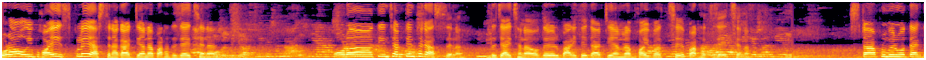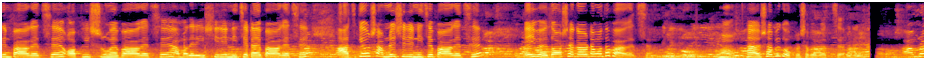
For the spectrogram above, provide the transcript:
ওরা ওই ভয়ে স্কুলেই আসছে না গার্জিয়ানরা পাঠাতে চাইছে না। ওরা তিন চার দিন থেকে আসছে না। তো চাইছে না ওদের বাড়িতে গার্জিয়ানরা ভয় পাচ্ছে পাঠাতে চাইছে না। স্টাফ রুমের মধ্যে একদিন পাওয়া গেছে অফিস রুমে পাওয়া গেছে, আমাদের এই সিঁড়ির নিচেটায় পাওয়া গেছে, আজকেও সামনের সিঁড়ির নিচে পাওয়া গেছে, এইভাবে দশ এগারোটা মতো পাওয়া গেছে। হুম হ্যাঁ সবই কোকড়ো সবাই বাচ্চা। আমরা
